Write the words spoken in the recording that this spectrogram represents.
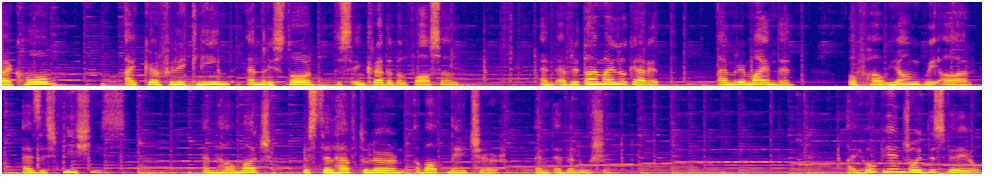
Back home, I carefully cleaned and restored this incredible fossil, and every time I look at it, I'm reminded of how young we are as a species and how much we still have to learn about nature and evolution. I hope you enjoyed this video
